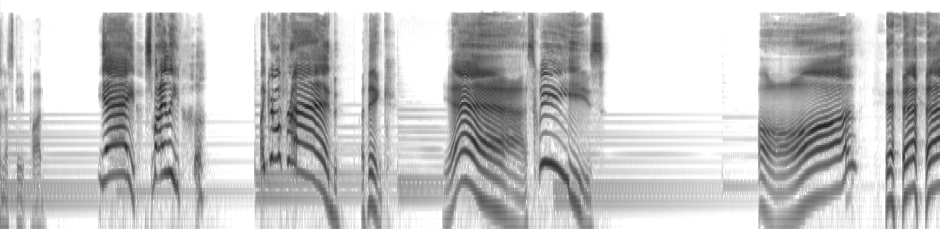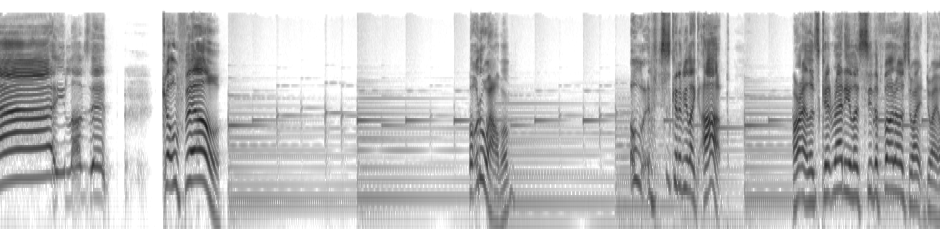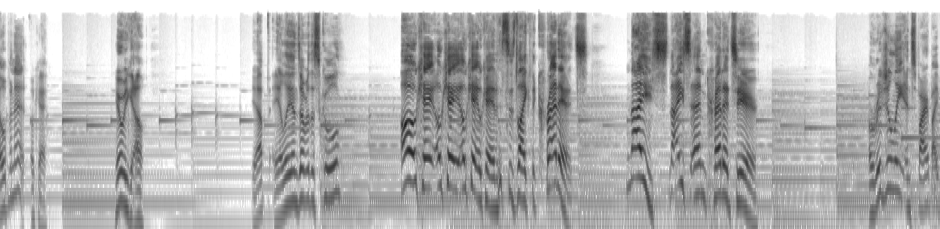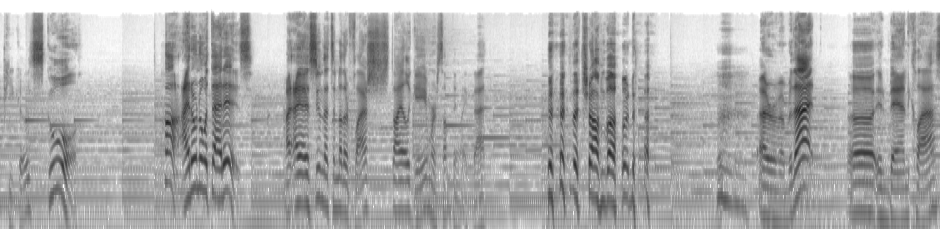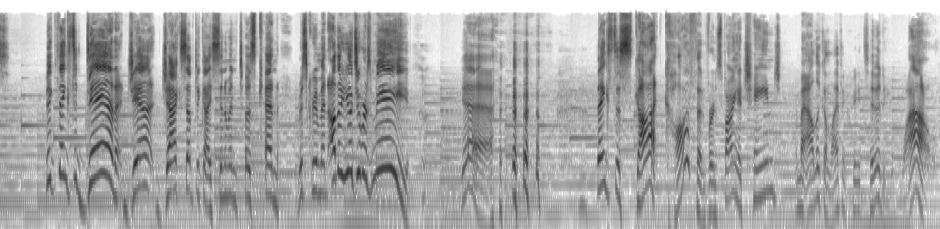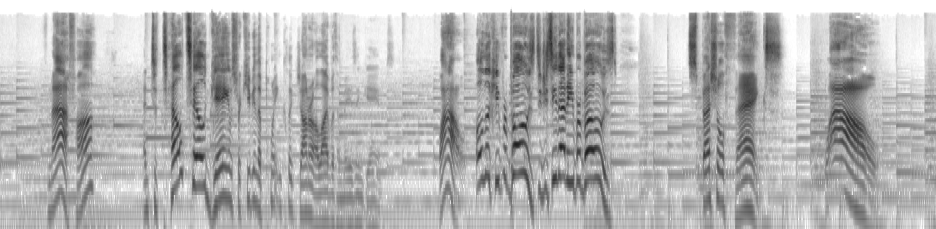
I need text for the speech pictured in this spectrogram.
an escape pod. Yay! Smiley! My girlfriend! I think. Yeah! Squeeze! Aww! he loves it! Go Phil! Photo album? Oh, this is gonna be like up. All right, let's get ready. Let's see the photos. Do I do I open it? Okay. Here we go. Yep, aliens over the school. Okay, okay, okay, okay. This is like the credits. Nice, nice end credits here. Originally inspired by Pico's school. Huh, I don't know what that is. I, I assume that's another Flash style game or something like that. the trombone. I remember that uh, in band class. Big thanks to Dan, ja Jacksepticeye, Cinnamon Toast Ken, Riskrim, and other YouTubers. Me! Yeah. thanks to Scott Cawthon for inspiring a change in my outlook on life and creativity. Wow. FNAF, huh? And to Telltale Games for keeping the point and click genre alive with amazing games. Wow. Oh, look, he proposed. Did you see that? He proposed. Special thanks. Wow.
